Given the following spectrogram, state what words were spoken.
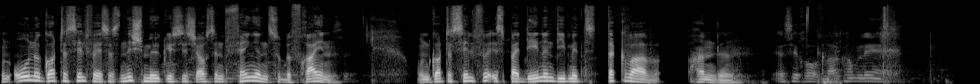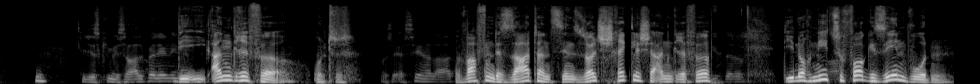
Und ohne Gottes Hilfe ist es nicht möglich, sich aus den Fängen zu befreien. Und Gottes Hilfe ist bei denen, die mit Taqwa handeln. Die Angriffe und Waffen des Satans sind solch schreckliche Angriffe, die noch nie zuvor gesehen wurden.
